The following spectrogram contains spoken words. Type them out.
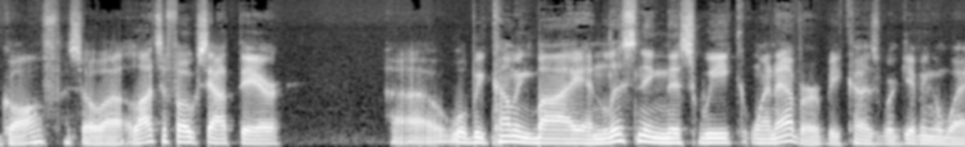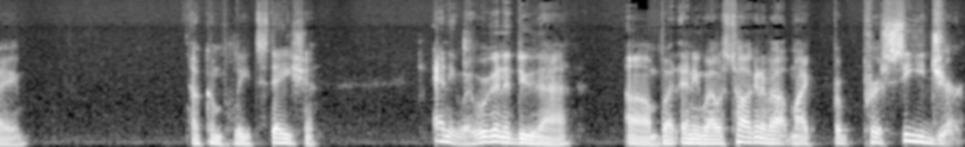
Golf. So uh, lots of folks out there uh, will be coming by and listening this week whenever because we're giving away a complete station. Anyway, we're going to do that. Um, but anyway, I was talking about my pr- procedure.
